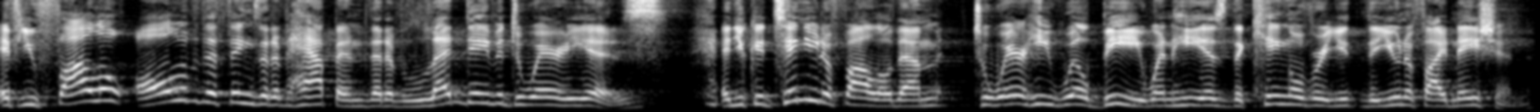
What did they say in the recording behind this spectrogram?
If you follow all of the things that have happened that have led David to where he is, and you continue to follow them to where he will be when he is the king over the unified nation,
